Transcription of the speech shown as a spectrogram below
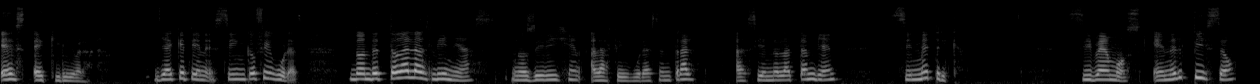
es equilibrada, ya que tiene cinco figuras donde todas las líneas nos dirigen a la figura central, haciéndola también simétrica. Si vemos en el piso,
